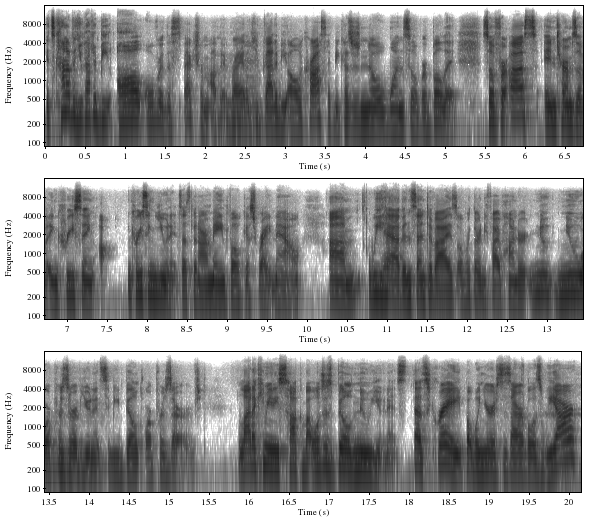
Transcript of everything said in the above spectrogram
It's kind of, you have got to be all over the spectrum of it, right? Like you've got to be all across it because there's no one silver bullet. So for us, in terms of increasing, increasing units, that's been our main focus right now. Um, we have incentivized over 3,500 new, new or preserved units to be built or preserved A lot of communities talk about, well, just build new units. That's great, but when you're as desirable as we are,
